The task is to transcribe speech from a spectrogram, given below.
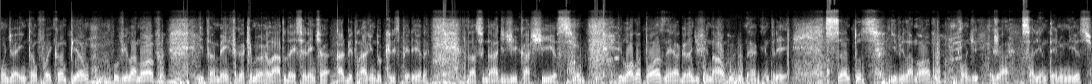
Onde aí então foi campeão o Vila Nova. E também fica aqui o meu relato da excelente arbitragem do Cris Pereira, da cidade de Caxias. E logo após, né, a grande final, né, entre Santos e Vila Nova, onde já salientei no início.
